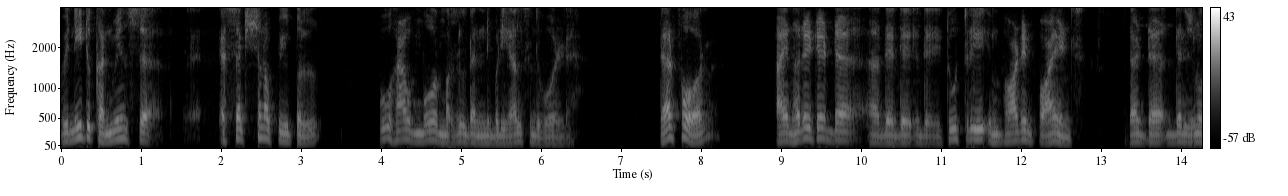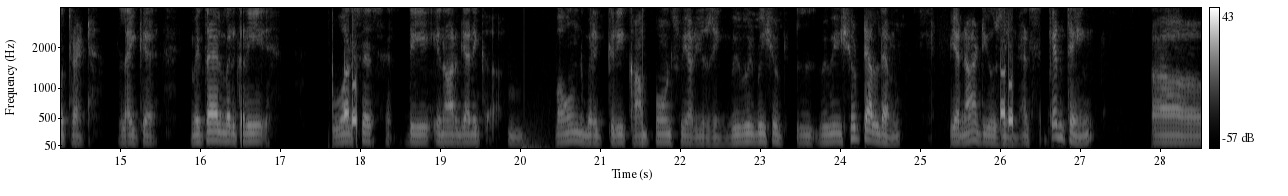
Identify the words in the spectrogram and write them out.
we need to convince uh, a section of people who have more muscle than anybody else in the world. Therefore, I narrated uh, uh, the, the, the two, three important points that uh, there is no threat, like uh, methyl mercury versus the inorganic bound mercury compounds we are using. We, will, we, should, we should tell them we are not using. And second thing, uh,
